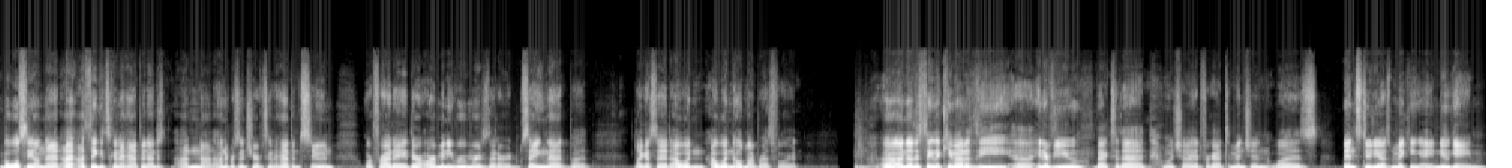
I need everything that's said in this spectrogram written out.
but we'll see on that. I, I think it's going to happen. I just I'm not 100 percent sure if it's going to happen soon or Friday. There are many rumors that are saying that, but like I said, I wouldn't I wouldn't hold my breath for it. Uh, another thing that came out of the uh, interview, back to that, which I had forgot to mention, was Bend Studios making a new game,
